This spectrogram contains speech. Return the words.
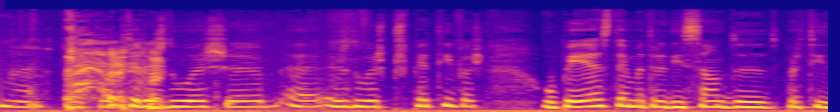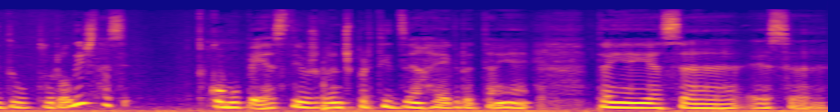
É? pode ter as duas, eh, eh, as duas perspectivas. O PS tem uma tradição de, de partido pluralista, assim, como o PSD, os grandes partidos, em regra, têm, têm essa, essa,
